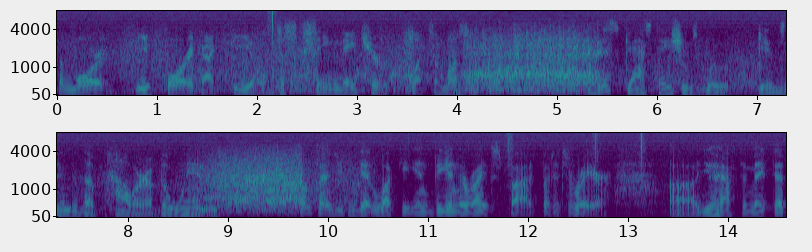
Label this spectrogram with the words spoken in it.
the more euphoric I feel. Just seeing nature flex a muscle. This gas station's roof gives into the power of the wind. Sometimes you can get lucky and be in the right spot, but it's rare. Uh, you have to make that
